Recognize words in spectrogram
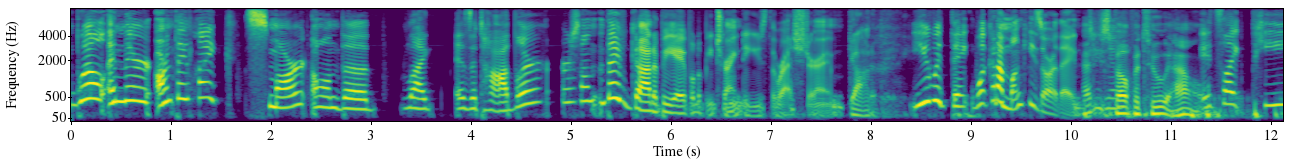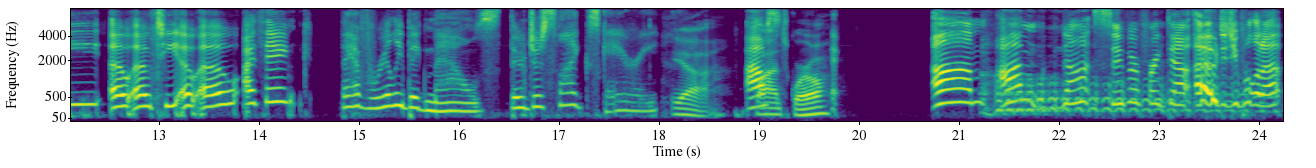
well, and they're aren't they like smart on the like as a toddler or something? They've got to be able to be trained to use the restroom. Gotta be. You would think. What kind of monkeys are they? How do you know? spell for two owl? It's like P O O T O O. I think they have really big mouths. They're just like scary. Yeah. I'll Flying s- squirrel. Um, I'm not super freaked out. Oh, did you pull it up?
